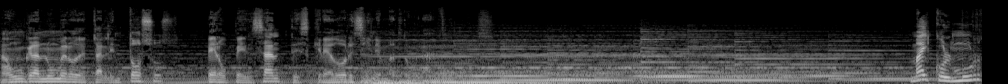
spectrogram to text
a un gran número de talentosos, pero pensantes creadores cinematográficos. Michael Moore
